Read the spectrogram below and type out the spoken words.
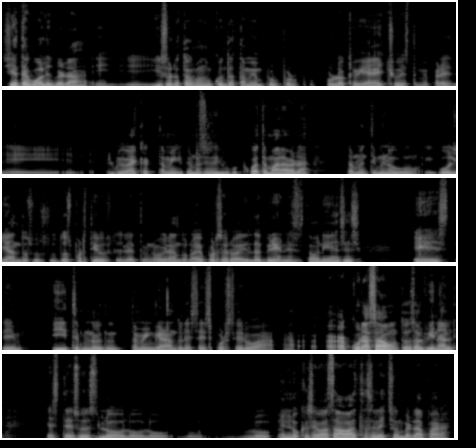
siete goles, ¿verdad? Y, sobre todo tomando en cuenta también por, por, por, lo que había hecho, este, me parece, eh, el rival que también tenemos en ese grupo, Guatemala, ¿verdad? también terminó eh, goleando sus, dos partidos, que le terminó ganando 9 por 0 a las Vírgenes Estadounidenses. Este, y terminó también ganándole 6 por 0 a, a, Curazao. Entonces al final, este, eso es lo, lo, lo, lo, en lo que se basaba esta selección, ¿verdad? Para,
